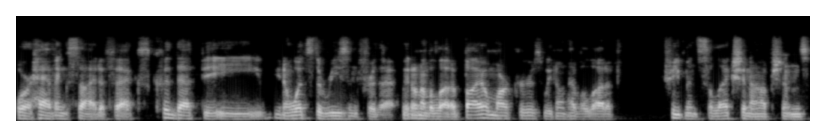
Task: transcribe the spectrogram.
or having side effects, could that be, you know, what's the reason for that? We don't have a lot of biomarkers. We don't have a lot of treatment selection options.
